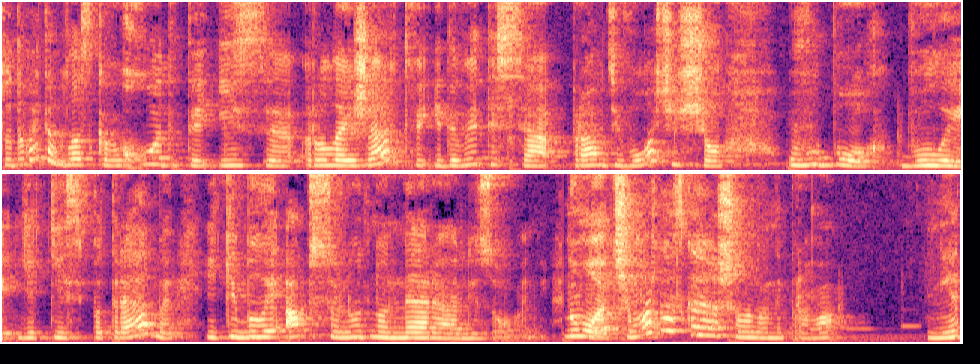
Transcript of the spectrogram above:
то давайте, будь ласка, виходити із ролей жертви і дивитися правді в очі, що у обох були якісь потреби, які були абсолютно нереалізовані. Ну от, чи можна сказати, що вона не права? Ні,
